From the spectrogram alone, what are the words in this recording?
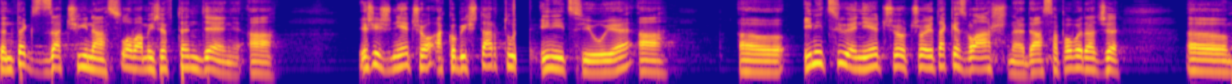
ten text začína slovami, že v ten deň a Ježiš niečo akoby štartuje, iniciuje a uh, iniciuje niečo, čo je také zvláštne. Dá sa povedať, že uh,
